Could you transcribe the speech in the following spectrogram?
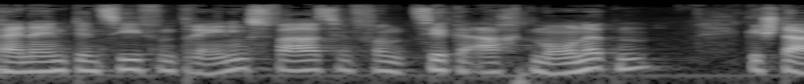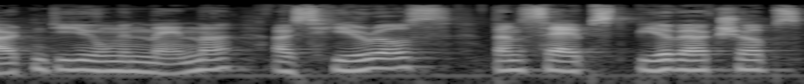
einer intensiven Trainingsphase von circa acht Monaten gestalten die jungen Männer als Heroes dann selbst Bierworkshops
